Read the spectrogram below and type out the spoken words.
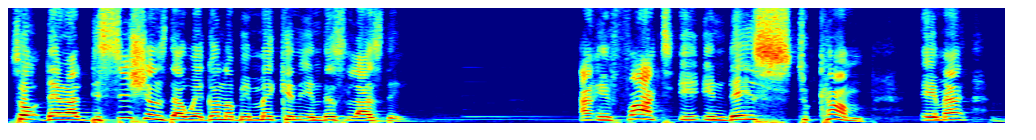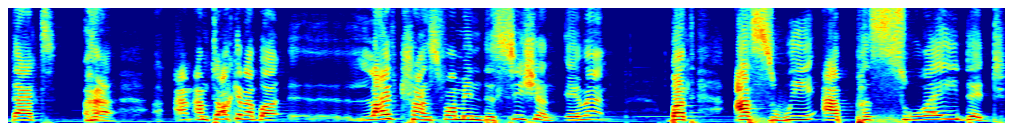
so there are decisions that we're going to be making in this last day and in fact in, days to come amen that uh, i'm talking about uh, life transforming decision amen but as we are persuaded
